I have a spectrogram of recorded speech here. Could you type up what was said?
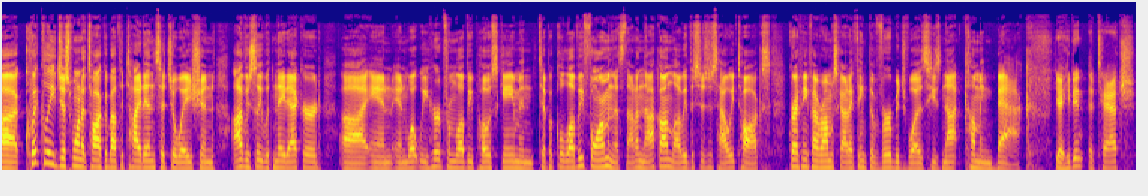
Uh, quickly, just want to talk about the tight end situation. Obviously, with Nate Eckert uh, and and what we heard from Lovie post game in typical Lovie form, and that's not a knock on Lovie. This is just how he talks. Correct me if I'm wrong, Scott. I think the verbiage was he's not coming back. Yeah, he didn't attach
